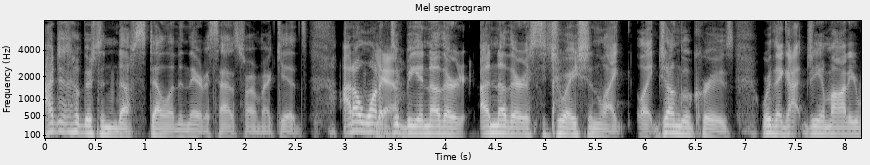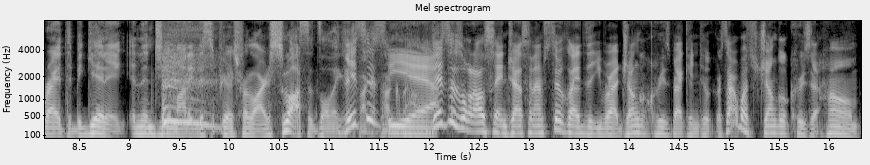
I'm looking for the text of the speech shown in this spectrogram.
I just hope there's enough Stellan in there to satisfy my kids. I don't want Yeah. it to be another another situation like like Jungle Cruise where they got Giamatti right at the beginning and then Giamatti disappears for large swaths. That's all they can This is talk about. Yeah. This is what I was saying, Justin. I'm still glad that you brought Jungle Cruise back into it because I watched Jungle Cruise at home,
